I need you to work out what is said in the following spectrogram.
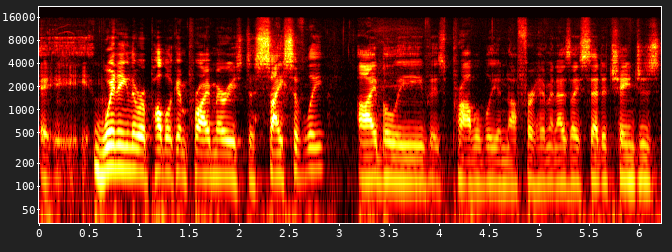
eh, eh, winning the Republican primaries decisively, I believe, is probably enough for him. And as I said, it changes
